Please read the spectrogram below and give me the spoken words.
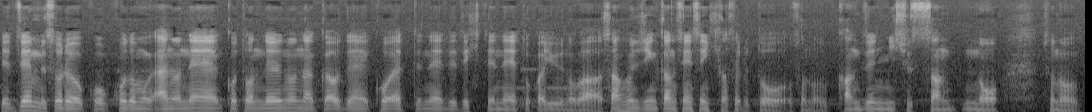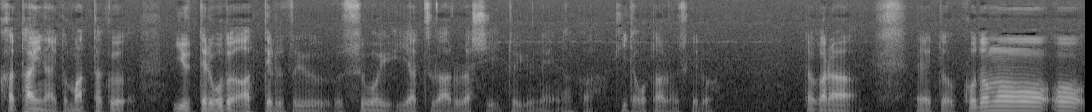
で全部それをこう子供があのねこうトンネルの中をねこうやってね出てきてねとかいうのが産婦人科の先生に聞かせるとその完全に出産のその体内と全く言ってることが合ってるというすごいやつがあるらしいというねなんか聞いたことあるんですけどだから、えーと、子供を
